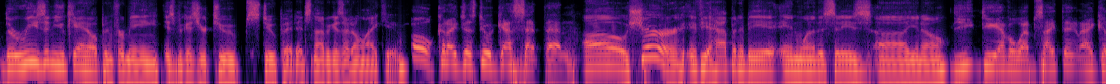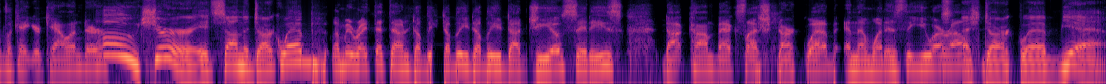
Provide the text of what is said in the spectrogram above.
The reason you can't open for me is because you're too stupid. It's not because I don't like you. Oh, could I just do a guest set then? Oh, sure. If you happen to be in one of the cities, uh, you know. Do you, do you have a website that I could look at your calendar? Oh, sure. It's on the dark web. Let me write that down www.geocities.com backslash dark web. And then what is the URL? slash dark web. Yeah.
